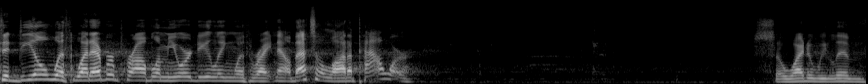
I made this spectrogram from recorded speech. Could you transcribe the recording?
to deal with whatever problem you're dealing with right now. That's a lot of power. So, why do we live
